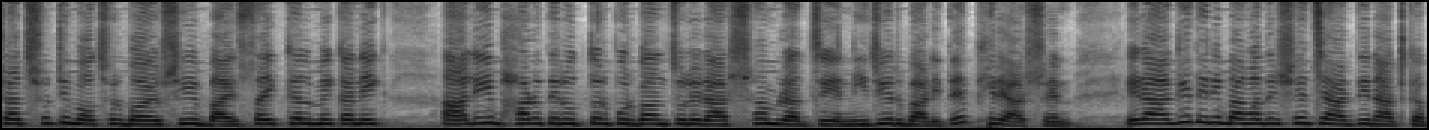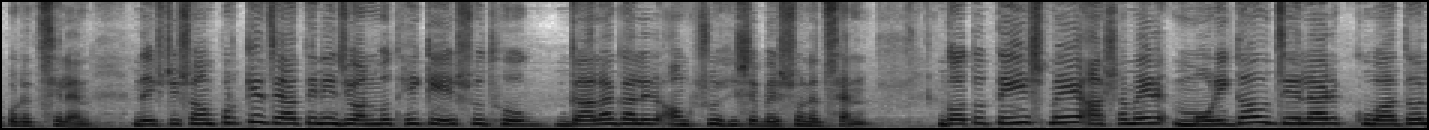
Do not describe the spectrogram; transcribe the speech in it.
সাতষট্টি বছর বয়সী বাইসাইকেল মেকানিক আলী ভারতের উত্তর পূর্বাঞ্চলের আসাম রাজ্যে নিজের বাড়িতে ফিরে আসেন। এর আগে তিনি বাংলাদেশে চার দিন আটকা পড়েছিলেন। দেশটি সম্পর্কে যা তিনি জন্ম থেকে শুধু গালাগালের অংশ হিসেবে শুনেছেন। গত তেইশ মে আসামের মরিগাঁও জেলার কুয়াদল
